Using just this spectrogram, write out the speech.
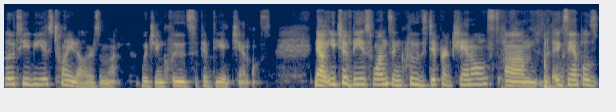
Philo TV is $20 a month, which includes 58 channels. Now, each of these ones includes different channels. Um, examples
